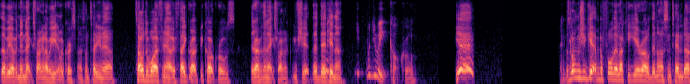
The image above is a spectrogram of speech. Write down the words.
they'll be having the next rung, and I'll be eating them at Christmas. I'm telling you now. Told the wife now, if they grow up to be cockerels, they're having the next rung. I give shit. They're, they're dinner. Would you eat cockerel? Yeah. As long as you get them before they're like a year old, they're nice and tender.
